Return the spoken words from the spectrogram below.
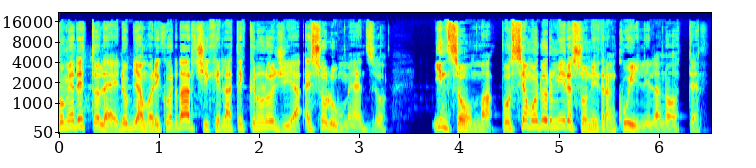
Come ha detto lei, dobbiamo ricordarci che la tecnologia è solo un mezzo. Insomma, possiamo dormire sonni tranquilli la notte.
